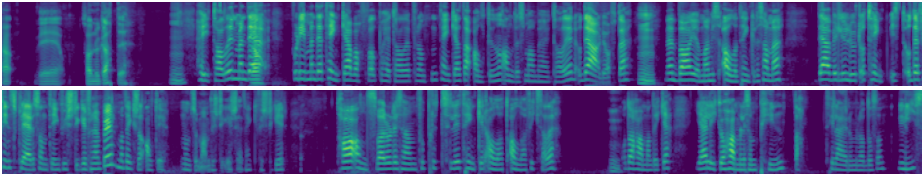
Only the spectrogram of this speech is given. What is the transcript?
Ja. ved og Sa Nugatti? mm. Høyttaler, men det, Ja. fordi, men det tenker jeg i hvert fall på høyttalerfronten. Tenker jeg at det er alltid noen andre som har med høyttaler, og det er det jo ofte. Mm. Men hva gjør man hvis alle tenker det samme? Det er veldig lurt å tenke hvis, Og det fins flere sånne ting. Fyrstikker, for eksempel. Man tenker sånn alltid noen som har med fyrstikker, så jeg tenker fyrstikker. Ta ansvar og liksom For plutselig tenker alle at alle har fiksa det. Mm. Og da har man det ikke. Jeg liker jo å ha med liksom pynt da til leirområdet og sånn. Lys.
